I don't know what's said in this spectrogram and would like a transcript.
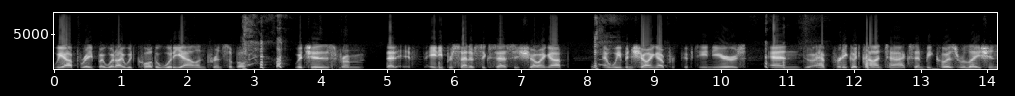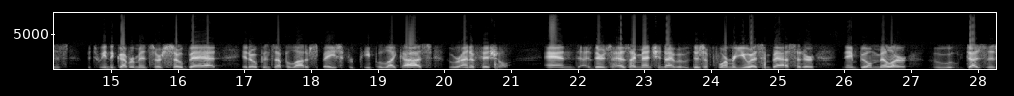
we operate by what I would call the Woody Allen principle, which is from that 80% of success is showing up. And we've been showing up for 15 years and have pretty good contacts. And because relations between the governments are so bad, it opens up a lot of space for people like us who are unofficial. And uh, there's, as I mentioned, I have there's a former U.S. ambassador named Bill Miller who does this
